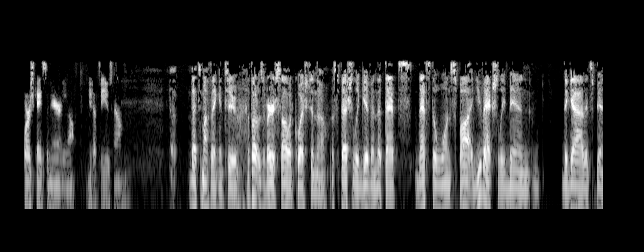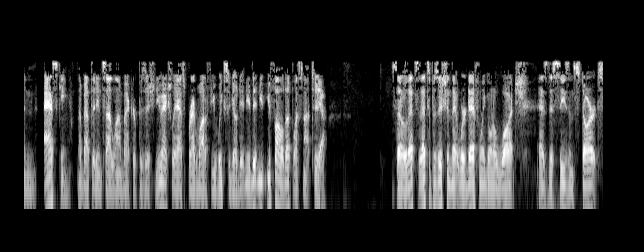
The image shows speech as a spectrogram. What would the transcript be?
worst case scenario. You know, you'd have to use him. That's my thinking too. I thought it was a very solid question though, especially given that that's that's the one spot, and you've actually been the guy that's been asking about that inside linebacker position. You actually asked Brad White a few weeks ago, didn't you? Didn't you? You followed up last night too. Yeah. So that's that's a position that we're definitely going to watch as this season starts.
